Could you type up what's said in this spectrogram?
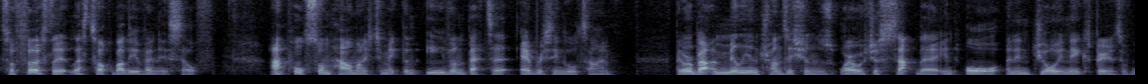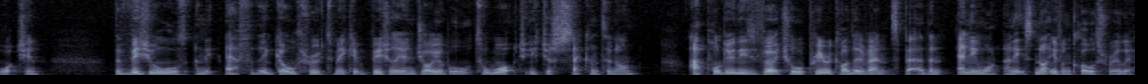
So firstly, let's talk about the event itself. Apple somehow managed to make them even better every single time. There were about a million transitions where I was just sat there in awe and enjoying the experience of watching. The visuals and the effort they go through to make it visually enjoyable to watch is just second to none. Apple do these virtual pre-recorded events better than anyone and it's not even close really.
